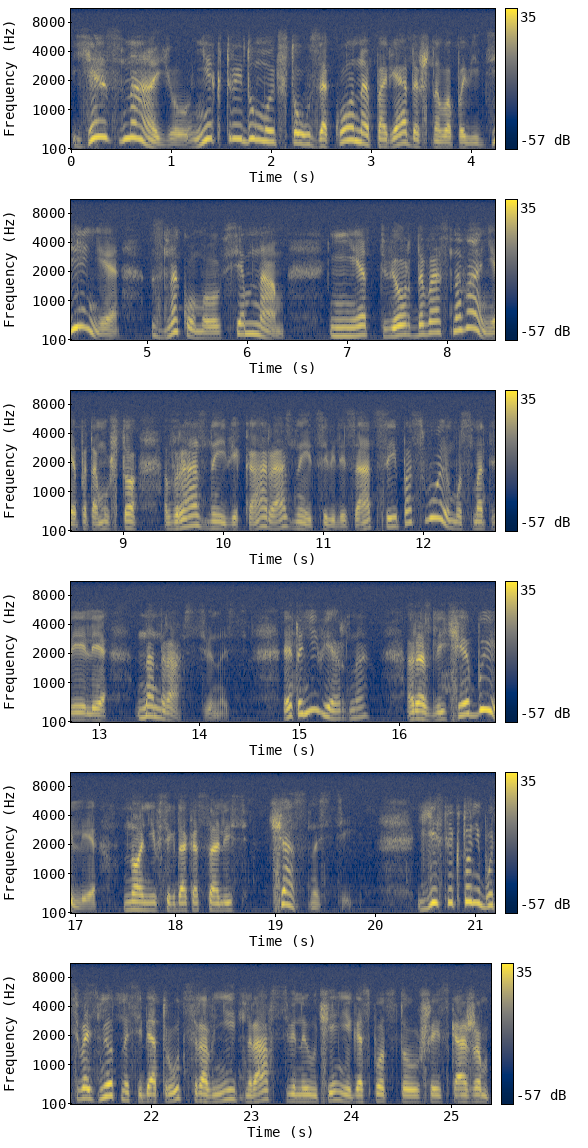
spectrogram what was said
Я знаю, некоторые думают, что у закона порядочного поведения, знакомого всем нам, нет твердого основания, потому что в разные века разные цивилизации по-своему смотрели на нравственность. Это неверно. Различия были, но они всегда касались частностей. Если кто-нибудь возьмет на себя труд сравнить нравственные учения, господствовавшие, скажем,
